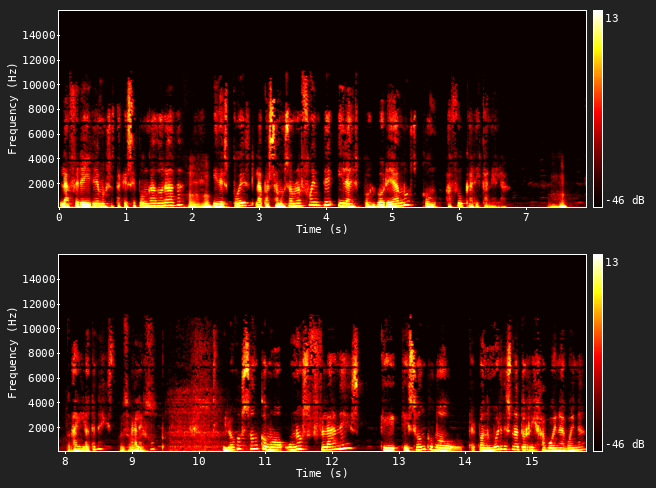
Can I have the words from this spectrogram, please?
La freiremos hasta que se ponga dorada y después la pasamos a una fuente y la espolvoreamos con azúcar y canela. Ahí lo tenéis, Eso Alejo. es. Y luego son como unos flanes que, que son como, cuando muerdes una torrija buena, buena,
